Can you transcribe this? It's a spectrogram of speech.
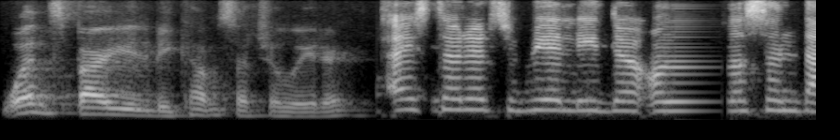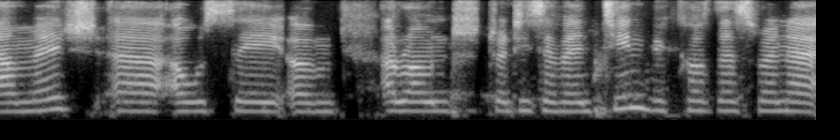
What inspired you to become such a leader? I started to be a leader on loss and damage, uh, I would say um, around 2017, because that's when I,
